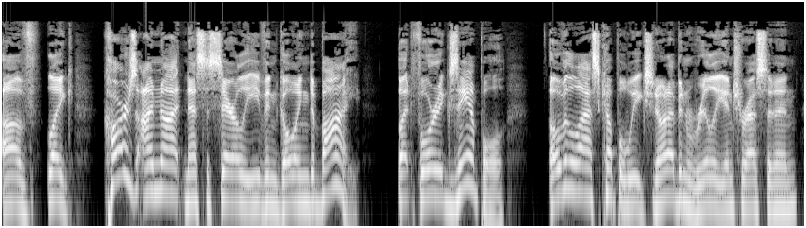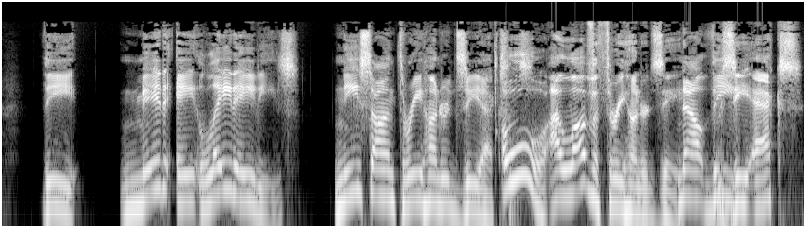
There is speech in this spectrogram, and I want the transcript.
of like cars I'm not necessarily even going to buy. But for example, over the last couple weeks, you know what I've been really interested in? The mid eight late 80s Nissan 300ZX. Oh, I love a 300Z. Now the ZX,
